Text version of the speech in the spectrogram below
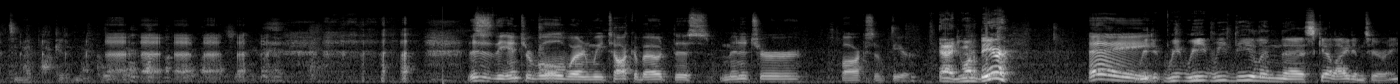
it's in my pocket of my coat. This is the interval when we talk about this miniature box of beer. Yeah, you want a beer? Hey! We, we, we, we deal in uh, scale items here, eh?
